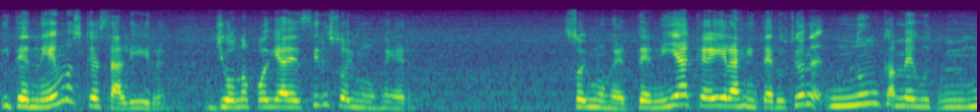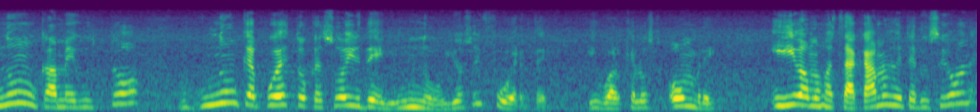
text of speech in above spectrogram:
y tenemos que salir. Yo no podía decir soy mujer, soy mujer, tenía que ir a las interrupciones, nunca me, nunca me gustó, nunca he puesto que soy débil, no, yo soy fuerte, igual que los hombres. Íbamos a sacarnos interrupciones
